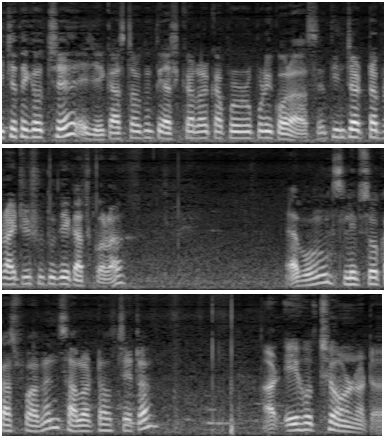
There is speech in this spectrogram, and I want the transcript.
নিচে থেকে হচ্ছে এই যে কাজটাও কিন্তু অ্যাশ কালার কাপড়ের উপরই করা আছে। তিন চারটা ব্রাইটের সুতো দিয়ে কাজ করা। এবং স্লিপসও কাজ পাবেন। সালোয়ারটা হচ্ছে এটা। আর এই হচ্ছে ওড়নাটা।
